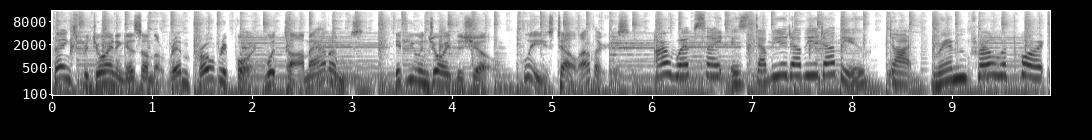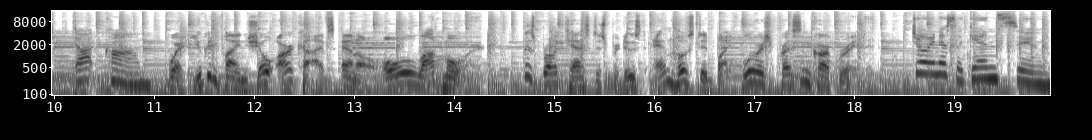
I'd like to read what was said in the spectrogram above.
Thanks for joining us on the RIM Pro Report with Tom Adams. If you enjoyed the show, please tell others. Our website is www.rimproreport.com, where you can find show archives and a whole lot more. This broadcast is produced and hosted by Flourish Press Incorporated. Join us again soon.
